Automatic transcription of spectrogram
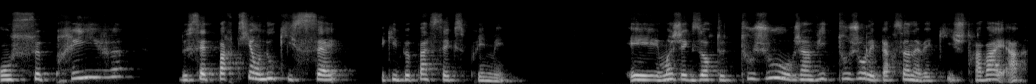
on se prive de cette partie en nous qui sait et qui ne peut pas s'exprimer. Et moi, j'exhorte toujours, j'invite toujours les personnes avec qui je travaille à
